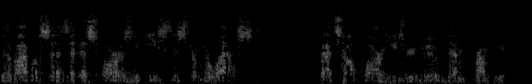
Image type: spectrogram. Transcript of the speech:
the Bible says that as far as the east is from the west, that's how far he's removed them from you.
